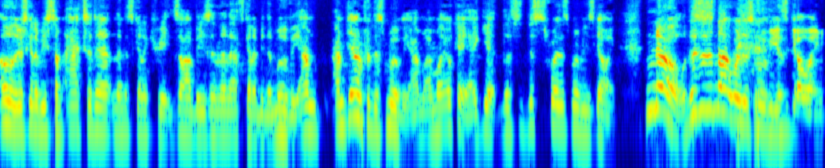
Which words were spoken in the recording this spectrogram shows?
Oh, there's gonna be some accident, and then it's gonna create zombies, and then that's gonna be the movie. I'm I'm down for this movie. I'm I'm like, okay, I get this. This is where this movie is going. No, this is not where this movie is going.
